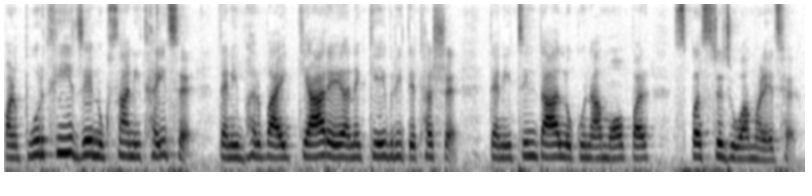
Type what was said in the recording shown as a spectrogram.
પણ પૂરથી જે નુકસાની થઈ છે, તેની ભરપાઈ ક્યારે અને કેવી રીતે થશે, તેની ચિંતા લોકોના મોં પર સ્પષ્ટ જોવા મળે છે.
